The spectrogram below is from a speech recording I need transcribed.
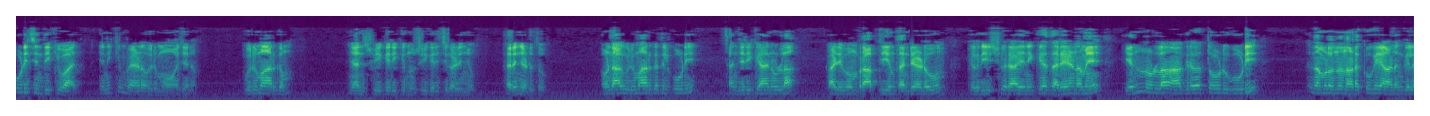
കൂടി ചിന്തിക്കുവാൻ എനിക്കും വേണം ഒരു മോചനം. ഗുരുമാർഗം ഞാൻ സ്വീകരിക്കുന്നു സ്വീകരിച്ചു കഴിഞ്ഞു തെരഞ്ഞെടുത്തു. അതുകൊണ്ട് ആ ഗുരുമാർഗത്തിൽ കൂടി സഞ്ചരിക്കാനുള്ള കഴിവും പ്രാപ്തിയും തന്റെ ഇടവും ജഗദീശ്വര എനിക്ക് തരയണമേ എന്നുള്ള ആഗ്രഹത്തോടുകൂടി നമ്മളൊന്ന് നടക്കുകയാണെങ്കിൽ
